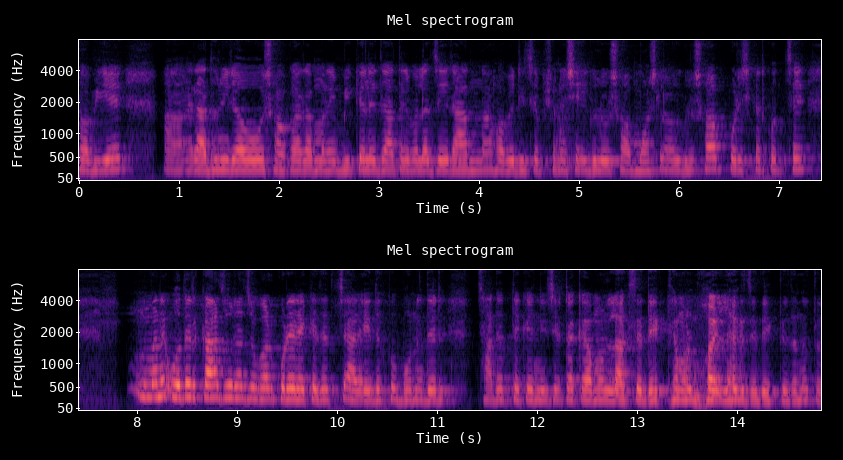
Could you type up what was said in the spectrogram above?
সব ইয়ে। রাঁধুনিরাও সকাল মানে বিকেলে রাতের বেলা যে রান্না হবে রিসেপশনে সেইগুলো সব মশলা, ওইগুলো সব পরিষ্কার করছে। মানে ওদের কাজ ওরা জোগাড় করে রেখে যাচ্ছে আর এই দেখো বোনেদের ছাদের থেকে নিচেটা কেমন লাগছে দেখতে, আমার ভয় লাগছে দেখতে, জানো তো?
